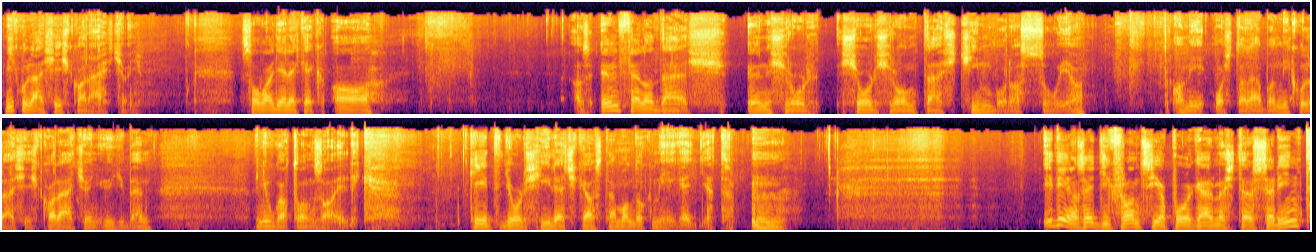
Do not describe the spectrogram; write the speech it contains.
Mikulás és karácsony. Szóval gyerekek, a, az önfeladás, önsor, sorsrontás csimborasszója, ami mostanában Mikulás és Karácsony ügyben nyugaton zajlik. Két gyors hírecske, aztán mondok még egyet. Idén az egyik francia polgármester szerint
